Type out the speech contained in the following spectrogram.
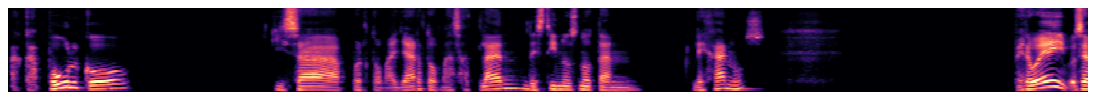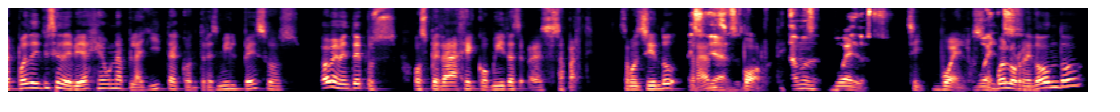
Acapulco, quizá Puerto Vallarta o Mazatlán, destinos no tan lejanos. Pero, hey, o sea, puede irse de viaje a una playita con tres mil pesos. Obviamente, pues, hospedaje, comidas, eso es aparte. Estamos diciendo ya transporte. Estamos vuelos. Sí, vuelos. Vuelos. vuelo redondo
